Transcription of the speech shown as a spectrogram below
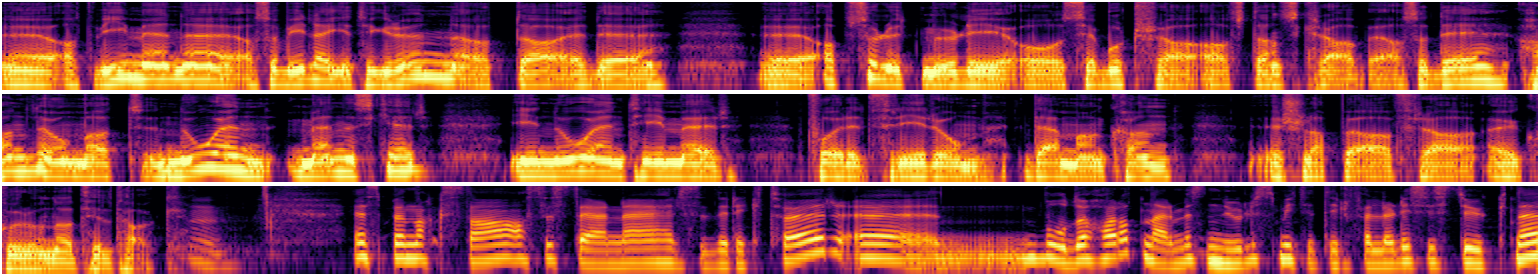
at vi mener, altså vi legger til grunn at da er det absolutt mulig å se bort fra avstandskravet. Altså det handler om at noen mennesker i noen timer får et frirom der man kan slappe av fra eh, koronatiltak. Mm. Espen Nakstad, assisterende helsedirektør. Eh, Bodø har hatt nærmest null smittetilfeller de siste ukene.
